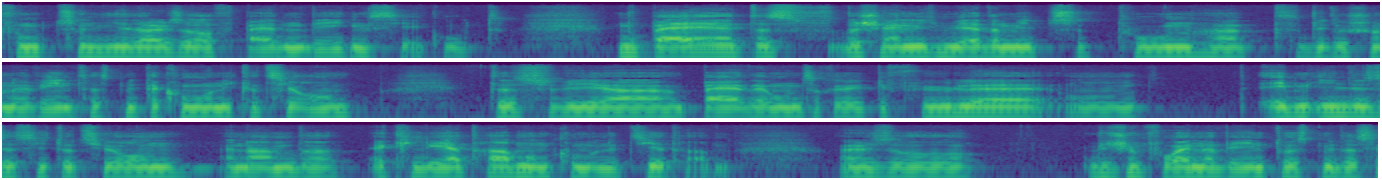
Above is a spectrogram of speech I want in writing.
Funktioniert also auf beiden Wegen sehr gut. Wobei das wahrscheinlich mehr damit zu tun hat, wie du schon erwähnt hast, mit der Kommunikation, dass wir beide unsere Gefühle und eben in dieser Situation einander erklärt haben und kommuniziert haben. Also, wie schon vorhin erwähnt, du hast mir das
